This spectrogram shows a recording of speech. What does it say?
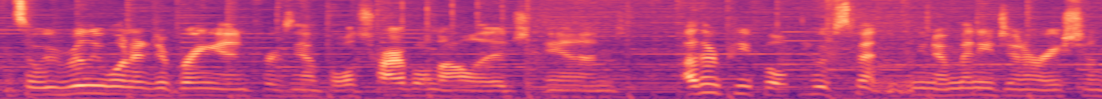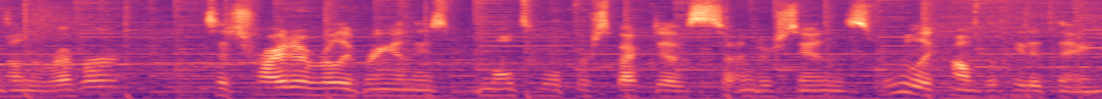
And so we really wanted to bring in, for example, tribal knowledge and other people who've spent you know, many generations on the river to try to really bring in these multiple perspectives to understand this really complicated thing.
